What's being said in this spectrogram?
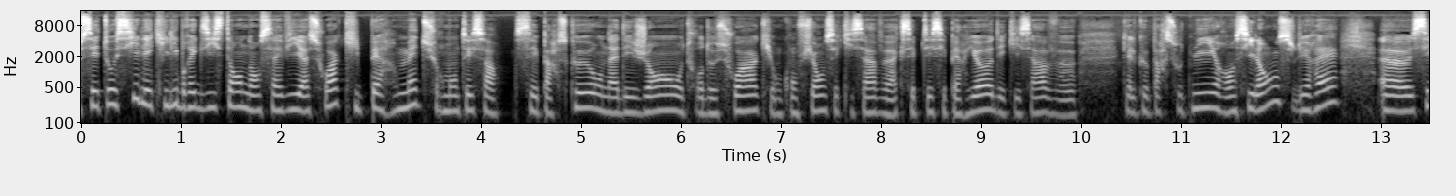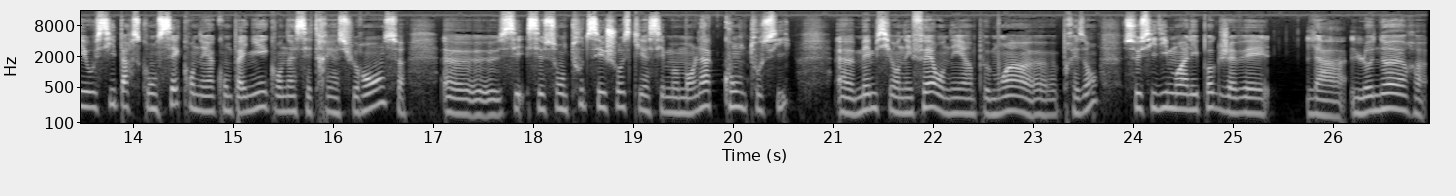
c'est aussi l'équilibre existant dans sa vie à soi qui permet de surmonter ça. C'est parce que on a des gens autour de soi qui ont confiance et qui savent accepter ces périodes et qui savent euh, quelque part soutenir en silence, je dirais. Euh, c'est aussi parce qu'on sait qu'on est accompagné et qu'on a cette réassurance. Euh, ce sont toutes ces choses qui, à ces moments-là, comptent aussi, même si en effet on est un peu moins présent. Ceci dit, moi à l'époque, j'avais l'honneur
